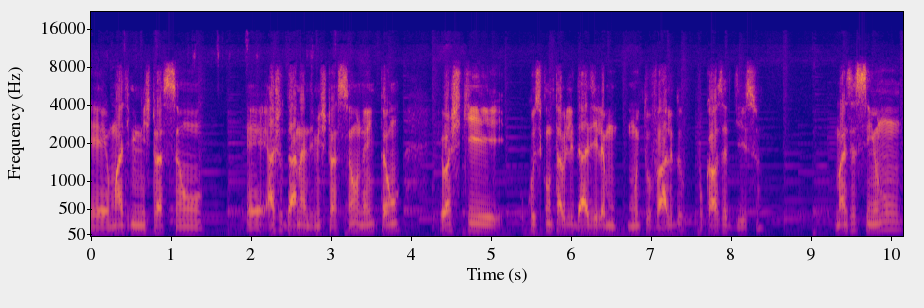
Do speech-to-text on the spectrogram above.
é, uma administração é, ajudar na administração, né? Então, eu acho que o curso de contabilidade ele é muito válido por causa disso. Mas assim, eu não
